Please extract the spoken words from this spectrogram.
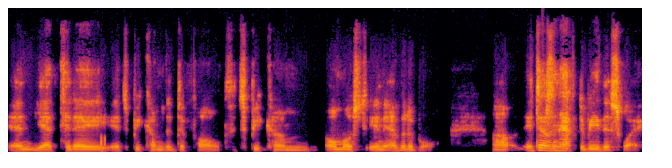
and yet today it's become the default, it's become almost inevitable. Uh, it doesn't have to be this way.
